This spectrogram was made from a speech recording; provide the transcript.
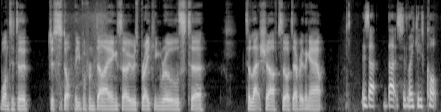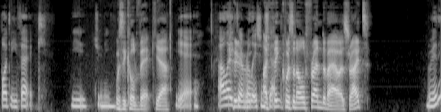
wanted to just stop people from dying. So he was breaking rules to to let Shaft sort everything out. Is that that's like his cop buddy Vic? You, do you mean? Was he called Vic? Yeah, Yeah, I like Who their relationship. I think was an old friend of ours, right? Really?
